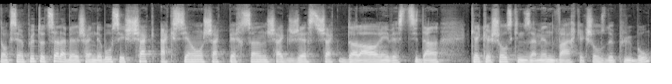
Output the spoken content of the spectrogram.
Donc, c'est un peu tout ça, la belle chaîne de beau. C'est chaque action, chaque personne, chaque geste, chaque dollar investi dans quelque chose qui nous amène vers quelque chose de plus beau.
